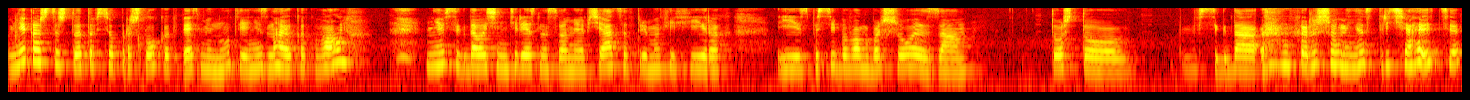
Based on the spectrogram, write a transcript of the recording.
Мне кажется, что это все прошло как 5 минут, я не знаю, как вам. Мне всегда очень интересно с вами общаться в прямых эфирах. И спасибо вам большое за то, что всегда хорошо меня встречаете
